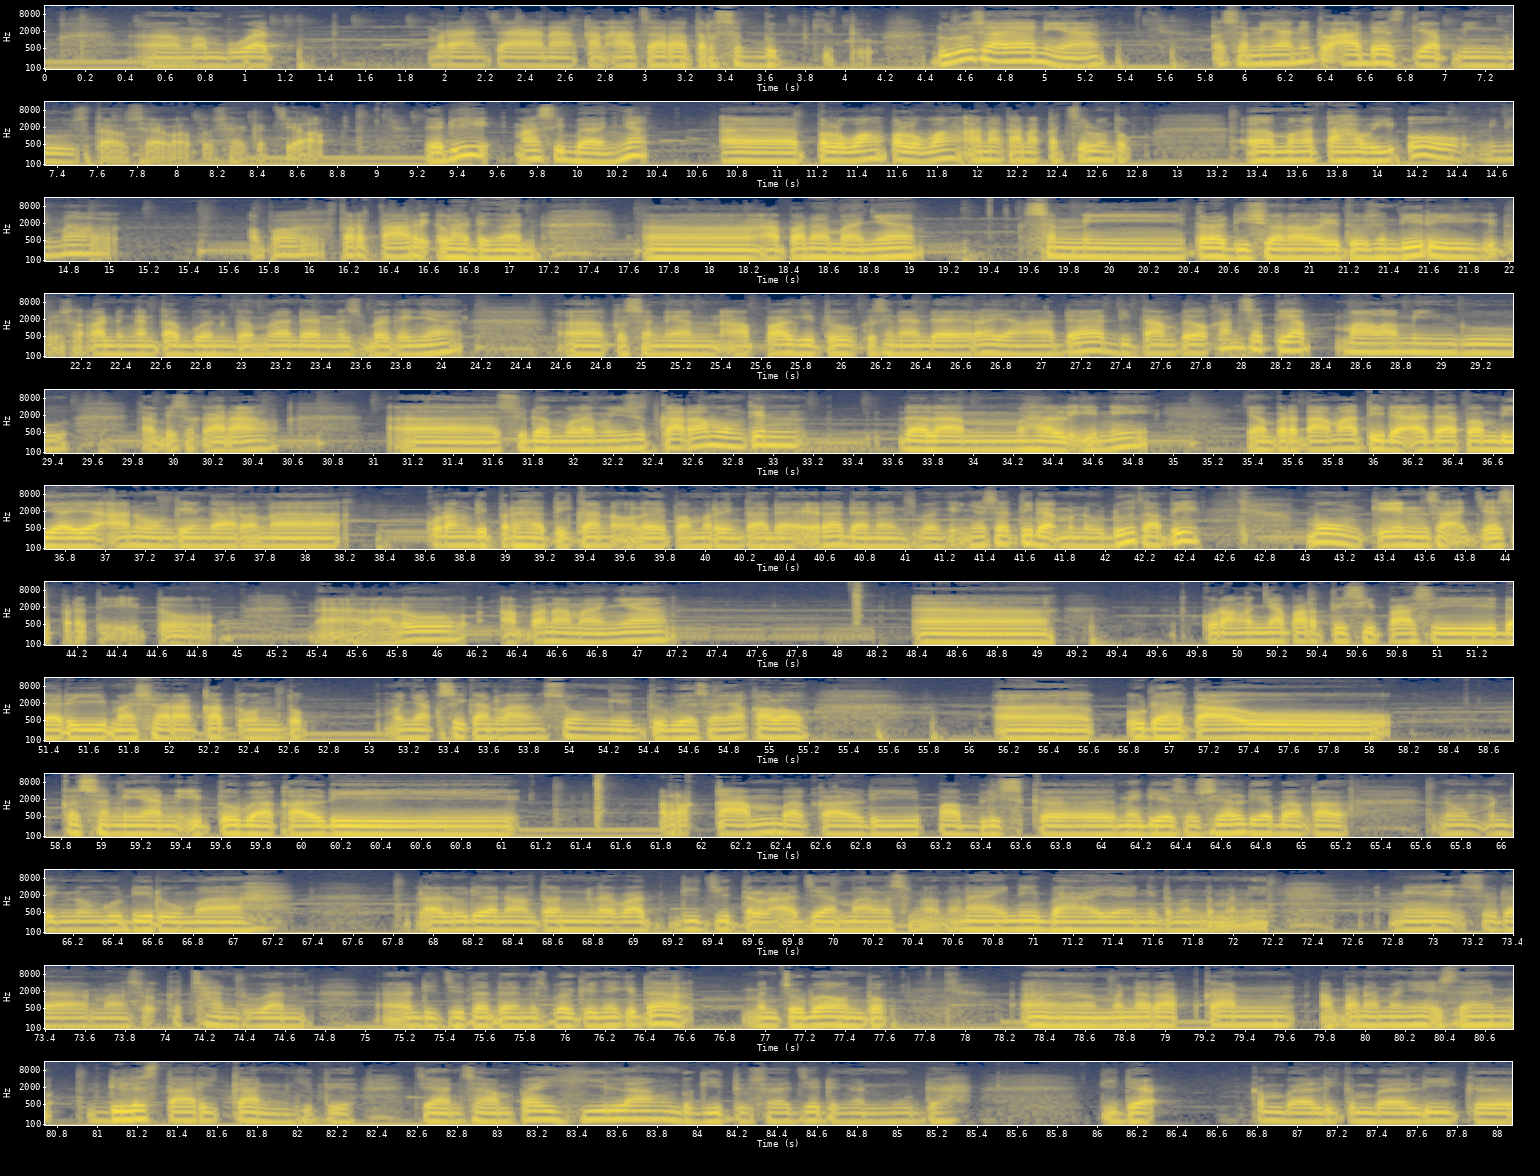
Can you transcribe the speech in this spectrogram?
eh, membuat merencanakan acara tersebut gitu. Dulu saya nih ya, kesenian itu ada setiap minggu setahu saya waktu saya kecil. Jadi masih banyak peluang peluang-peluang anak-anak kecil untuk uh, mengetahui oh minimal apa tertarik lah dengan uh, apa namanya seni tradisional itu sendiri gitu misalkan dengan tabuhan gamelan dan sebagainya uh, kesenian apa gitu kesenian daerah yang ada ditampilkan setiap malam minggu tapi sekarang uh, sudah mulai menyusut karena mungkin dalam hal ini yang pertama tidak ada pembiayaan mungkin karena kurang diperhatikan oleh pemerintah daerah dan lain sebagainya. Saya tidak menuduh tapi mungkin saja seperti itu. Nah, lalu apa namanya? Uh, kurangnya partisipasi dari masyarakat untuk menyaksikan langsung gitu. Biasanya kalau uh, udah tahu kesenian itu bakal direkam, bakal dipublish ke media sosial, dia bakal mending nunggu di rumah. Lalu dia nonton lewat digital aja males nonton. Nah ini bahaya ini teman-teman nih. Ini sudah masuk kecanduan uh, digital dan sebagainya. Kita mencoba untuk uh, menerapkan apa namanya istilahnya dilestarikan gitu ya. Jangan sampai hilang begitu saja dengan mudah. Tidak kembali kembali ke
